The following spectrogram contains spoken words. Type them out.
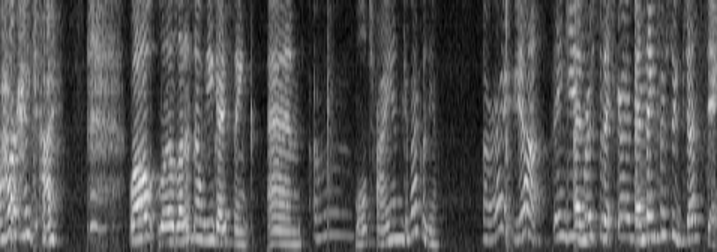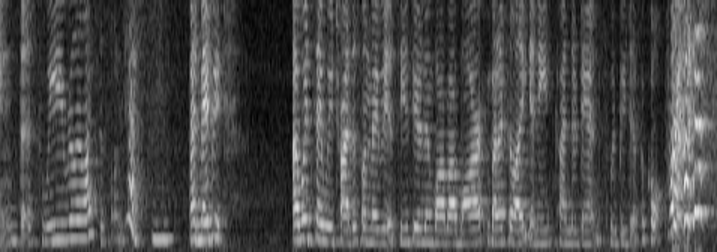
All right, guys. Well, let, us know what you guys think, and um, we'll try and get back with you. All right, yeah. Thank you And for subscribing. and thanks for suggesting this. We really like this one. Yes. Mm-hmm. And maybe I would say we try this one. Maybe it's easier than bar bar bar, but I feel like any kind of dance would be difficult for us.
